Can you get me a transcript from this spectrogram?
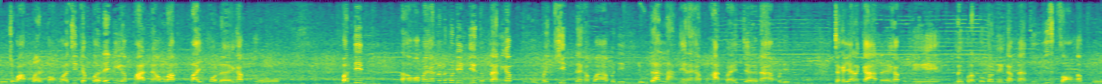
ดูจังหวะเปิดของวรชิตก็เปิดได้ดีครับผ่านแนวรับไปหมดเลยครับโอ้โหบดิน ทร์อ่าขอไปกันนั่นบดินยืนตรงนั้นครับโอ้โหไม่คิดนะครับว่าบดินอยู่ด้านหลังเนี่ยนะครับหันไปเจอหน้าบดินจักรยานอากาศเลยครับตรงนี้หนึ่งประตูต่อหนึ่งครับนาที 22 ครับโอ้โห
